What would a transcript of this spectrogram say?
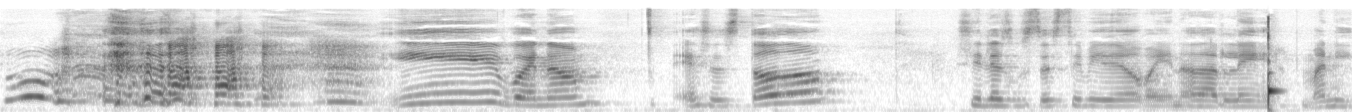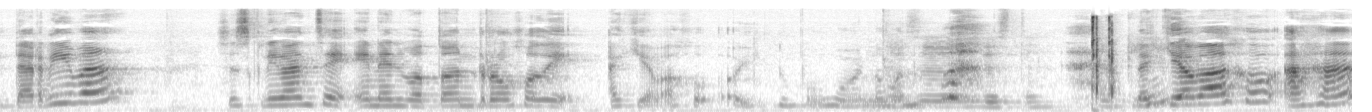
y bueno, eso es todo. Si les gustó este video, vayan a darle manita arriba. Suscríbanse en el botón rojo de aquí abajo. Ay, no mover la No sé dónde está. De aquí abajo, ajá.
